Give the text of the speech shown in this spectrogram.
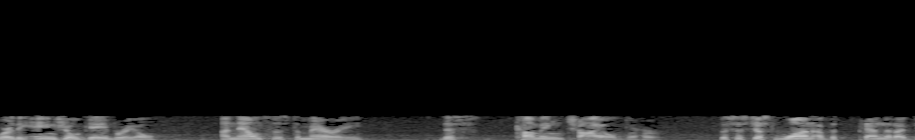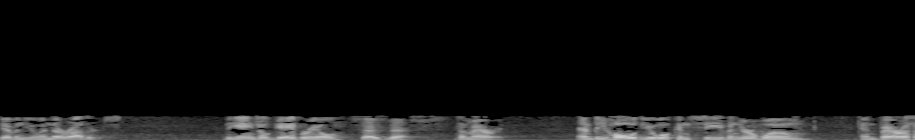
where the angel Gabriel announces to Mary this coming child to her. This is just one of the ten that I've given you, and there are others. The angel Gabriel says this to Mary And behold, you will conceive in your womb and bear a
